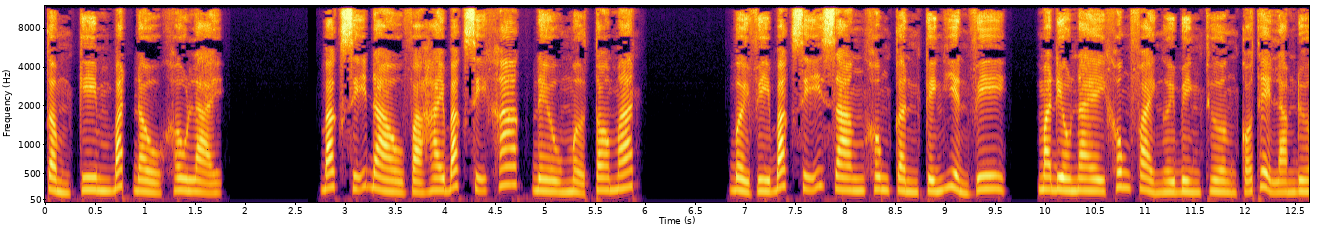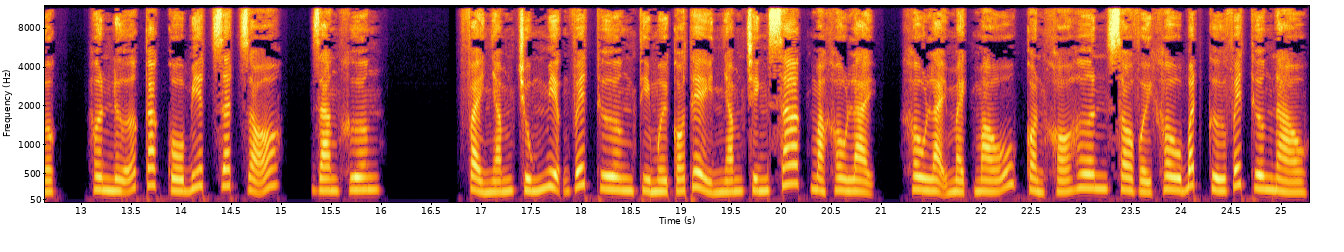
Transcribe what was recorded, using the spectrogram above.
cầm kim bắt đầu khâu lại. Bác sĩ Đào và hai bác sĩ khác đều mở to mắt. Bởi vì bác sĩ Giang không cần kính hiển vi, mà điều này không phải người bình thường có thể làm được. Hơn nữa các cô biết rất rõ, Giang Khương phải nhắm trúng miệng vết thương thì mới có thể nhắm chính xác mà khâu lại. Khâu lại mạch máu còn khó hơn so với khâu bất cứ vết thương nào.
